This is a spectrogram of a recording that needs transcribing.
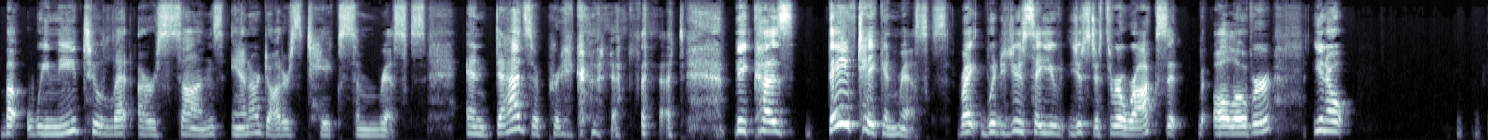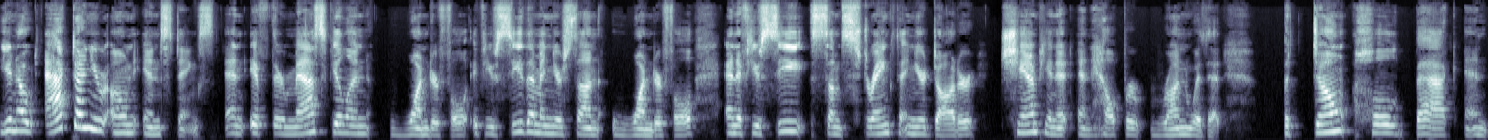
but we need to let our sons and our daughters take some risks. And dads are pretty good at that because they've taken risks, right? What did you say? You used to throw rocks at all over, you know. You know, act on your own instincts. And if they're masculine, wonderful. If you see them in your son, wonderful. And if you see some strength in your daughter, champion it and help her run with it but don't hold back and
